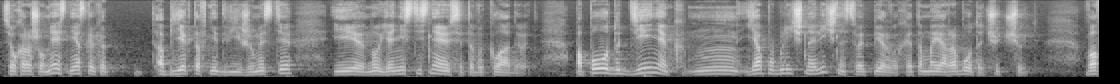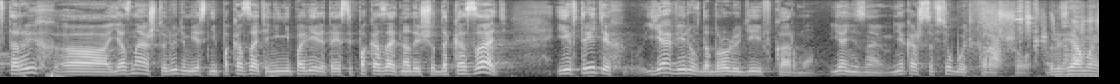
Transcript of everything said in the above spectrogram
все хорошо. У меня есть несколько объектов недвижимости, и ну, я не стесняюсь это выкладывать. По поводу денег, я публичная личность, во-первых, это моя работа чуть-чуть. Во-вторых, э, я знаю, что людям, если не показать, они не поверят, а если показать, надо еще доказать. И в-третьих, я верю в добро людей, в карму. Я не знаю, мне кажется, все будет хорошо. Друзья мои,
